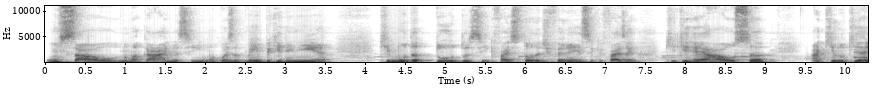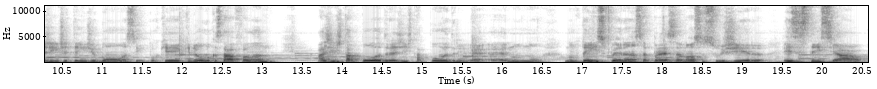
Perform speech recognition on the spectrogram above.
um sal numa carne, assim, uma coisa bem pequenininha que muda tudo, assim, que faz toda a diferença, que faz que, que realça aquilo que a gente tem de bom, assim, porque que nem o Lucas estava falando, a gente tá podre, a gente tá podre, é, é não, não, não tem esperança para essa nossa sujeira existencial,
